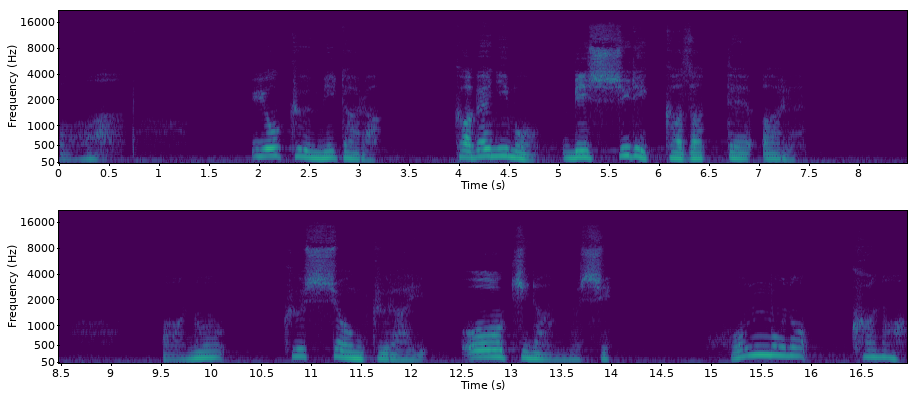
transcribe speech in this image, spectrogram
おおよく見たら壁にもびっしり飾ってある。あのクッションくらい大きな虫本物かな？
